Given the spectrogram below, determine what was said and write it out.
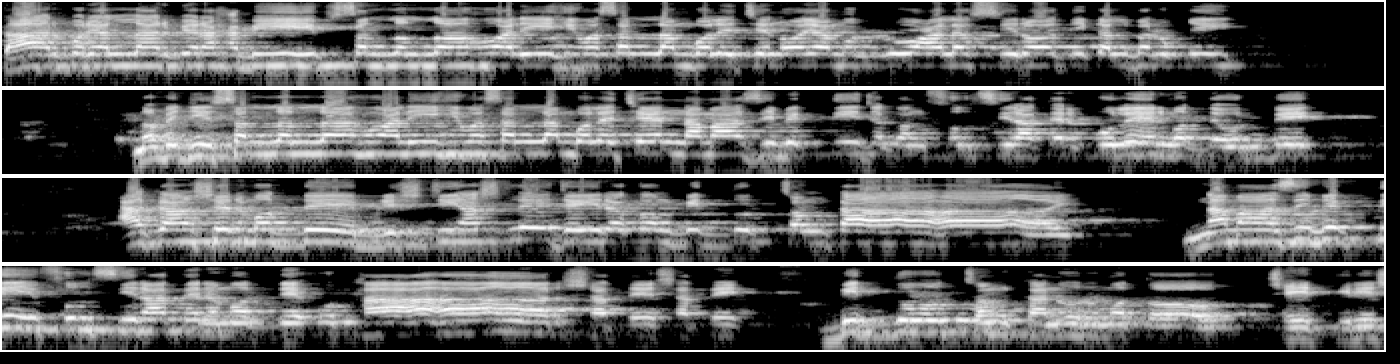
তারপরে আল্লাহর পেয়ারা হাবিব সাল্লাল্লাহু আলাইহি ওয়াসাল্লাম বলেছেন ওয়ামুরু আলা সিরাতি কাল বারকি। নবীজি সাল্লাল্লাহু আলাইহি ওয়াসাল্লাম বলেছেন, নামাজি ব্যক্তি যখন ফুলসিরাতের পুলের মধ্যে উঠবে, আকাশের মধ্যে বৃষ্টি আসলে যেই রকম বিদ্যুৎ চমকায়, নামাজি ব্যক্তি ফুলসিরাতের মধ্যে ওঠার সাথে সাথে বিদ্যুৎ চমকানোর মতো সেই তিরিশ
